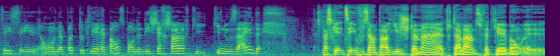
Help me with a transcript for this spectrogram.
tu sais, on n'a pas toutes les réponses, puis on a des chercheurs qui, qui nous aident. Parce que vous en parliez justement euh, tout à l'heure du fait que, bon, euh,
